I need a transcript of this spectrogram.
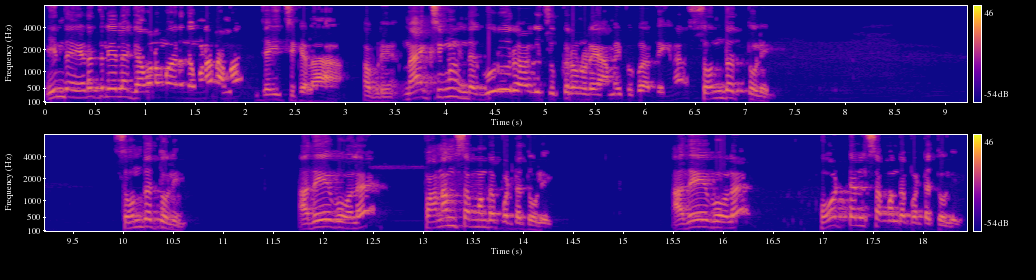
இந்த இடத்துல எல்லாம் கவனமா இருந்தோம்னா நம்ம ஜெயிச்சுக்கலாம். அப்படி. மேக்சிமம் இந்த குரு ராகு சுக்கிரனுடைய அமைப்பு பார்த்தீங்கன்னா சொந்த தொழில். சொந்த தொழில். அதே போல பணம் சம்பந்தப்பட்ட தொழில். அதே போல ஹோட்டல் சம்பந்தப்பட்ட தொழில்.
